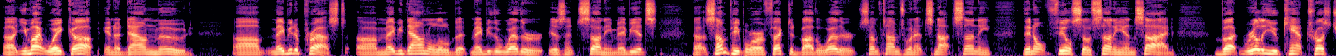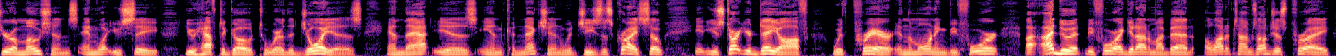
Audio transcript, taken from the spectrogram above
uh, you might wake up in a down mood um, maybe depressed, um, maybe down a little bit. Maybe the weather isn't sunny. Maybe it's uh, some people are affected by the weather. Sometimes when it's not sunny, they don't feel so sunny inside. But really, you can't trust your emotions and what you see. You have to go to where the joy is, and that is in connection with Jesus Christ. So it, you start your day off with prayer in the morning before I, I do it before I get out of my bed. A lot of times I'll just pray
